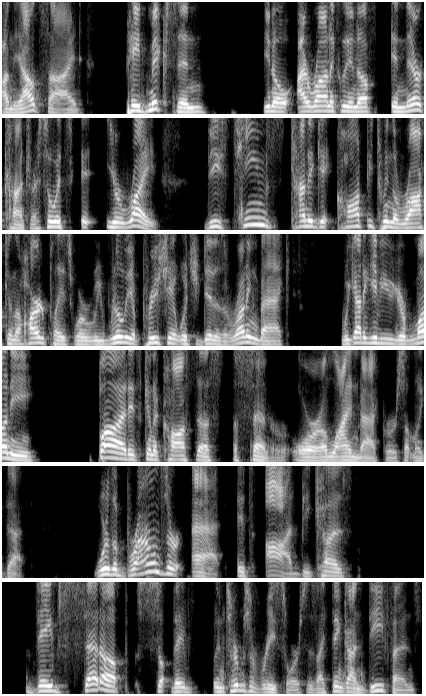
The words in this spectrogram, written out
on the outside, paid Mixon, you know, ironically enough, in their contract. So it's, it, you're right these teams kind of get caught between the rock and the hard place where we really appreciate what you did as a running back. We got to give you your money, but it's going to cost us a center or a linebacker or something like that. Where the Browns are at, it's odd because they've set up so they've in terms of resources, I think on defense,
